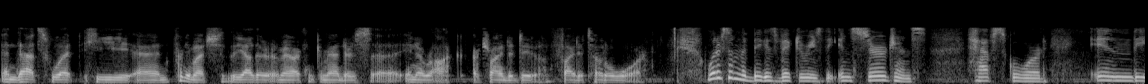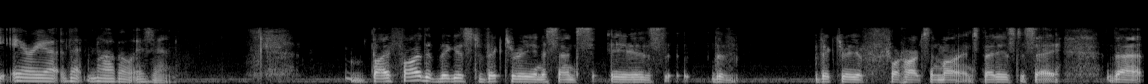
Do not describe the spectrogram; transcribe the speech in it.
And that's what he and pretty much the other American commanders uh, in Iraq are trying to do, fight a total war. What are some of the biggest victories the insurgents have scored in the area that Nagl is in? By far the biggest victory, in a sense, is the victory of, for hearts and minds. That is to say that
